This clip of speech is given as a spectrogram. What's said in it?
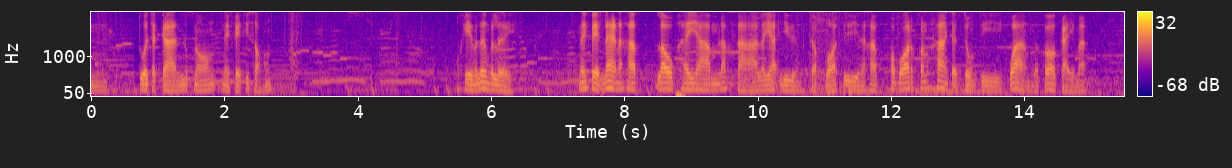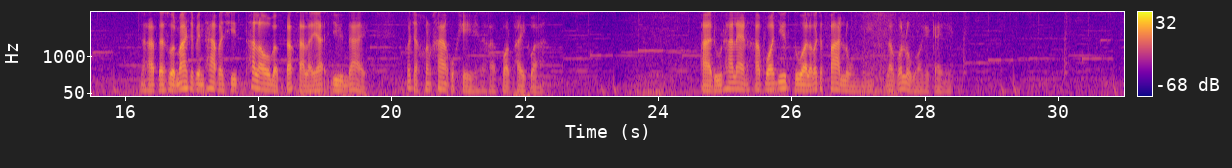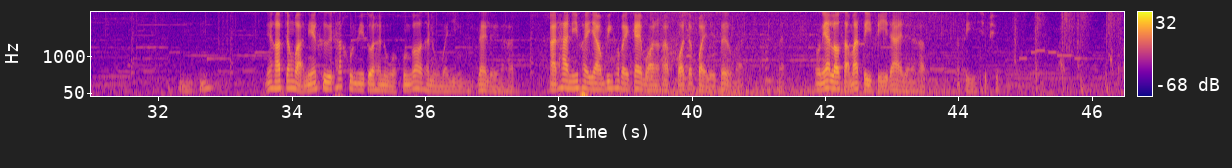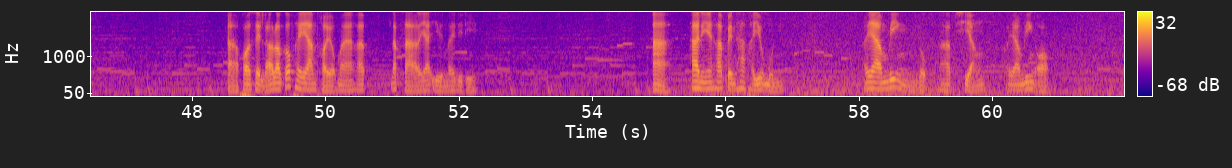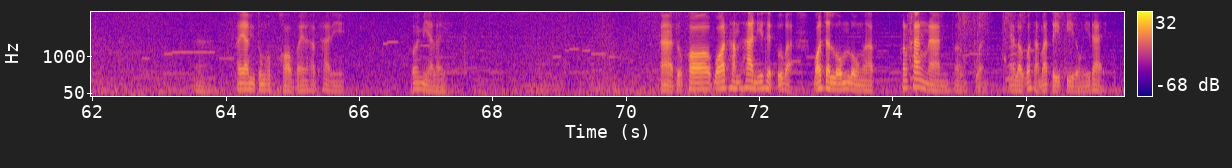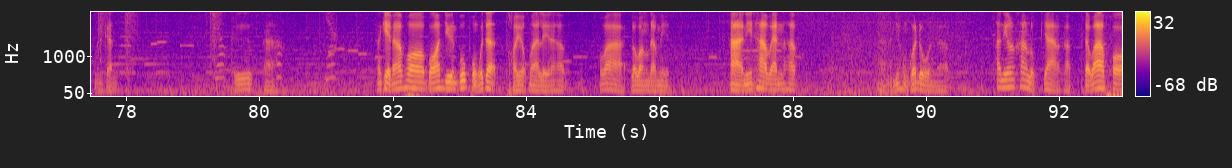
ตัวจัดการลูกน้องในเฟสที่ 2 เคมาเริ่มกันเลย ในเฟสแรกนะครับ เราพยายามรักษาระยะยืนกับบอสดีๆนะครับ เพราะบอสค่อนข้างจะโจมตีกว้างแล้วก็ไกลมากนะครับแต่ส่วนมากจะเป็นท่าประชิด ถ้าเราแบบรักษาระยะยืนได้ ก็จะค่อนข้างโอเคนะครับปลอดภัยกว่าอ่าดูท่าแรกนะครับบอสยืดตัวแล้วก็จะฟาดลงนี้ เราก็หลบมาไกลๆเลย เนี่ยครับจังหวะนี้คือถ้าคุณมีตัวธนูคุณก็เอาธนูมายิงได้เลยนะครับอ่าท่านี้พยายามวิ่งเข้าไปใกล้บอสนะครับบอสจะปล่อยเลเซอร์ออกมานะตรงนี้เราสามารถตีฟรีได้เลยนะครับก็ตีชุบๆอ่าพอเสร็จแล้วเราก็พยายามถอยออกมาครับ รักษาระยะยืนไว้ดีๆ อ่าท่านี้ครับเป็นท่าพายุหมุน พยายามวิ่งหลบนะครับเฉียงพยายามวิ่งออก พยายามอยู่ตรงขอบๆไว้นะครับท่านี้ ก็ไม่มีอะไร อ่าตัวพอบอสทำท่านี้เสร็จปุ๊บอะบอสจะล้มลงนะครับ ค่อนข้างนานพอสมควรเนี่ยเราก็สามารถตีฟรีตรงนี้ได้เหมือนกันปึ๊บอ่าสังเกตนะครับพอบอสยืนปุ๊บผมก็จะถอยออกมาเลยนะครับ เพราะว่าระวังดาเมจอ่านี้ท่าแว้นนะครับอ่านนี้ผมก็โดนนะครับท่านี้ค่อนข้างหลบยากครับ แต่ว่าพอ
